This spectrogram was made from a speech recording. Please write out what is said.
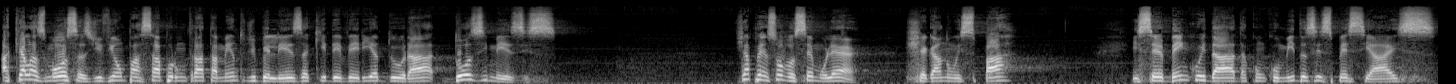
aquelas moças deviam passar por um tratamento de beleza que deveria durar 12 meses. Já pensou você, mulher, chegar num spa e ser bem cuidada com comidas especiais,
